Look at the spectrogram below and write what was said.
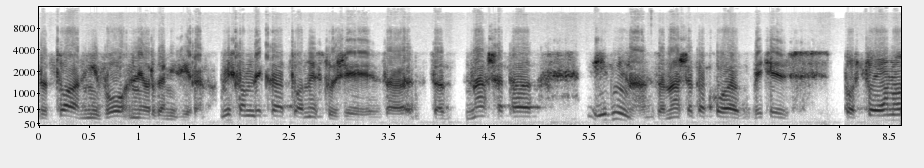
за тоа ниво неорганизирано. Мислам дека тоа не служи за, за нашата иднина, за нашата која веќе постојано,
